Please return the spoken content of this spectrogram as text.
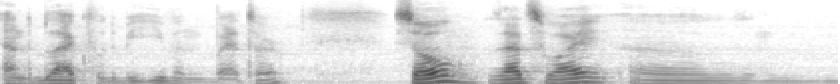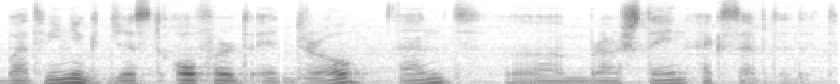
and black would be even better. So that's why uh, Botvinnik just offered a draw and uh, Bronstein accepted it.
